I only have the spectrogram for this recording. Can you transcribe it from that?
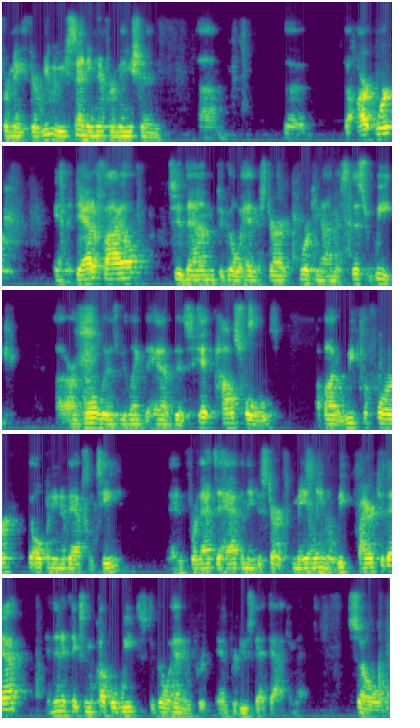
for May 3rd, we would be sending information, um, the, the artwork and the data file to them to go ahead and start working on this this week. Uh, Our goal is we'd like to have this hit households about a week before the opening of absentee. And for that to happen, they need to start mailing a week prior to that. And then it takes them a couple weeks to go ahead and, pr- and produce that document. So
